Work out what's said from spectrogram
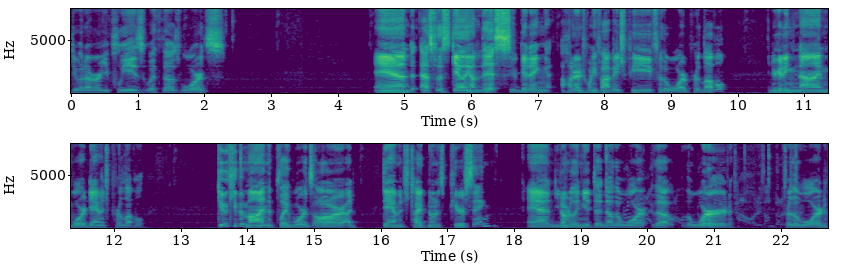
do whatever you please with those wards. And as for the scaling on this, you're getting 125 HP for the ward per level, and you're getting 9 ward damage per level. Do keep in mind that plague wards are a damage type known as piercing, and you don't really need to know the war the the word for the ward.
